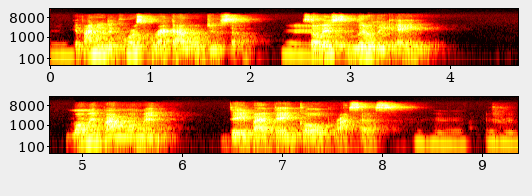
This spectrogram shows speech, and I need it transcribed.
Mm. If I need to course correct, I will do so. Mm. So it's literally a moment by moment, day by day goal process mm-hmm. Mm-hmm.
